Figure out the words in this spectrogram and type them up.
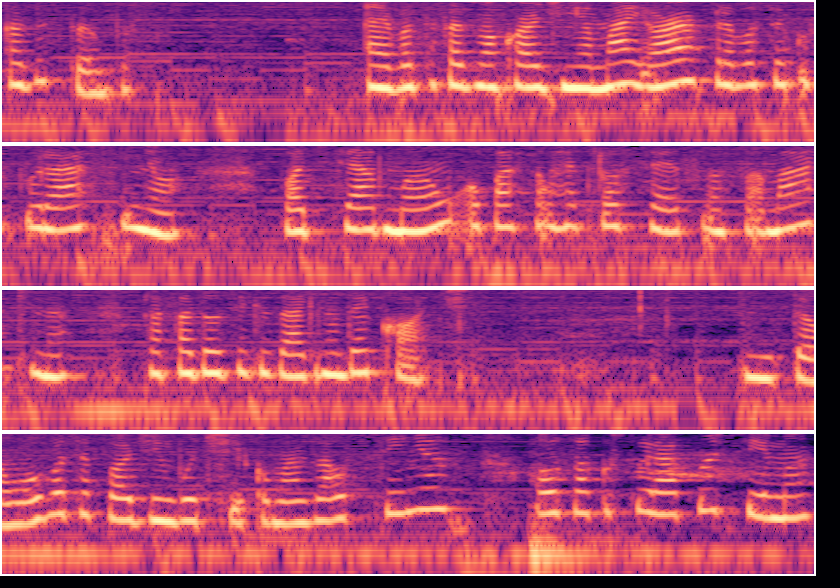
as estampas. Aí você faz uma cordinha maior pra você costurar assim, ó Pode ser a mão ou passar um retrocesso na sua máquina para fazer o zigue-zague no decote. Então, ou você pode embutir com umas alcinhas ou só costurar por cima.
